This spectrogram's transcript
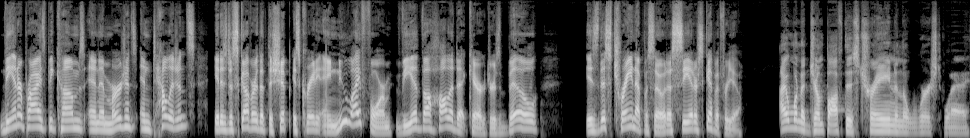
The Enterprise becomes an emergence intelligence. It is discovered that the ship is creating a new life form via the holodeck characters. Bill, is this train episode a see it or skip it for you? I want to jump off this train in the worst way.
